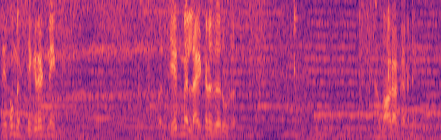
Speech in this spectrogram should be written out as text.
देखो, मैं सिगरेट नहीं पीता। पर जेब में लाइटर ज़रूर रखता धमाका करने के लिए।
